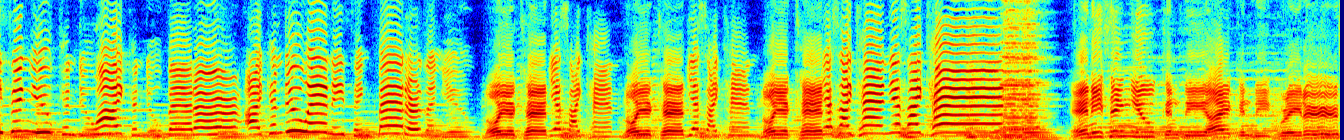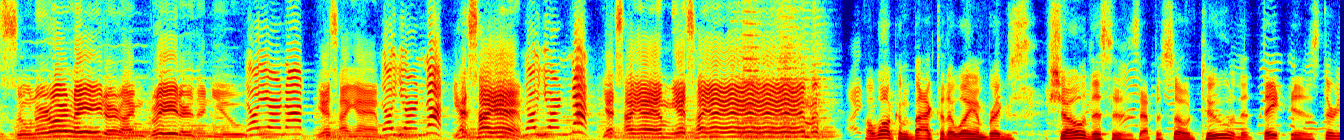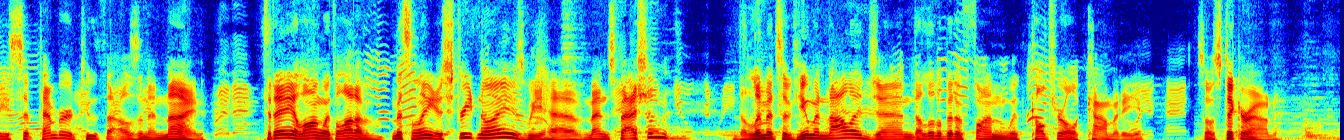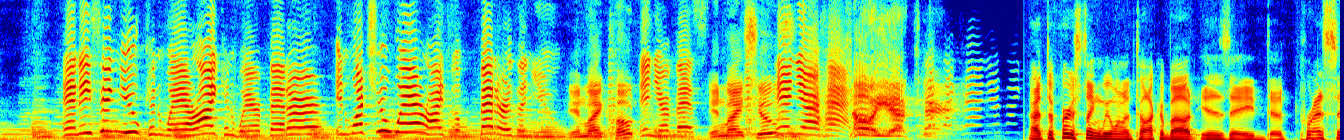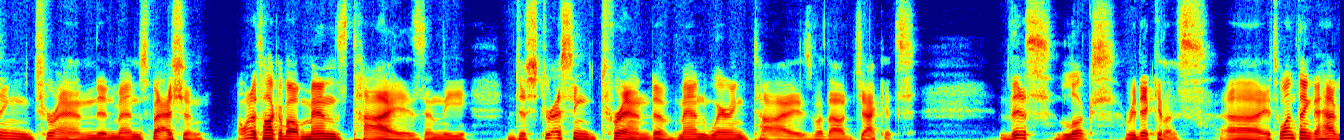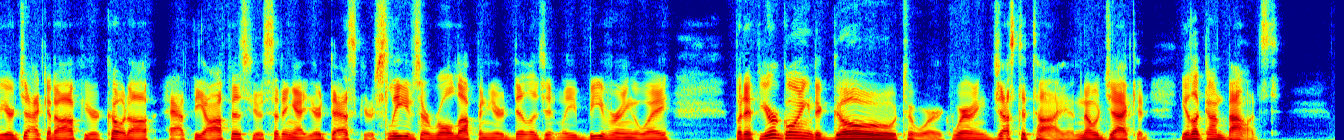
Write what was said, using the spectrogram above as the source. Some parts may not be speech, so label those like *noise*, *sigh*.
Anything you can do, I can do better. I can do anything better than you. No, you can't. Yes, I can. No, you can't. Yes, I can. No, you can't. Yes, I can. Yes, I can. Anything you can be, I can be greater. Sooner or later, I'm greater than you. No, you're not. Yes, I am. No, you're not. Yes, I am. No, you're not. Yes, I am. Yes, I am. I- Well, welcome back to the William Briggs Show. This is episode two. The date is 30 September 2009. Today, along with a lot of miscellaneous street noise, we have men's fashion, the limits of human knowledge, and a little bit of fun with cultural comedy. So stick around. Anything you can wear, I can wear better. In what you wear, I'd look better than you. In my coat. In your vest. In my shoes. In your hat. No, you can't. All right, the first thing we want to talk about is a depressing trend in men's fashion. I want to talk about men's ties and the distressing trend of men wearing ties without jackets. This looks ridiculous. Uh, it's one thing to have your jacket off, your coat off at the office. You're sitting at your desk, your sleeves are rolled up, and you're diligently beavering away. But if you're going to go to work wearing just a tie and no jacket, you look unbalanced.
